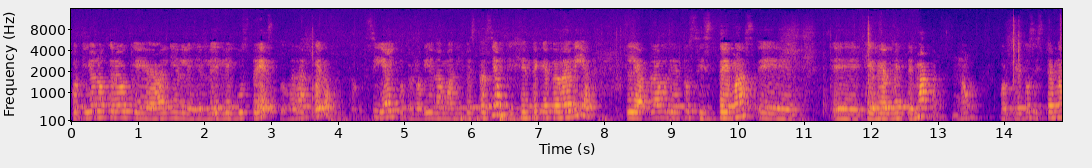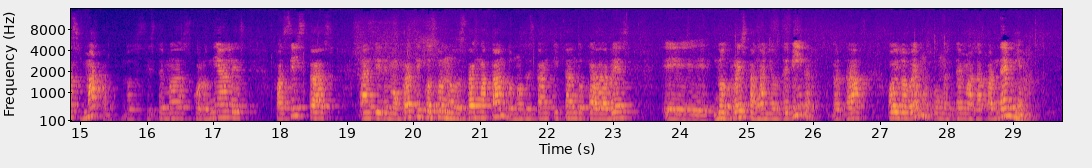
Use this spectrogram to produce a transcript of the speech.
porque yo no creo que a alguien le, guste esto, ¿verdad? Bueno, sí hay, porque lo vi en la manifestación, que gente que todavía le aplaude a estos sistemas eh, eh, que realmente matan, ¿no? Porque estos sistemas matan, los sistemas coloniales, fascistas, antidemocráticos nos están matando, nos están quitando cada vez, eh, nos restan años de vida, ¿verdad? Hoy lo vemos con el tema de la pandemia,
